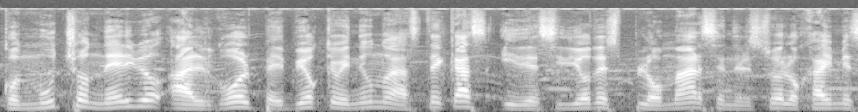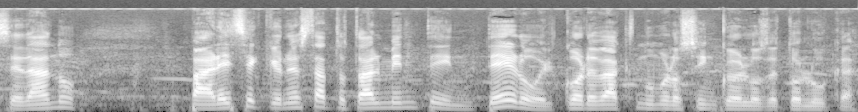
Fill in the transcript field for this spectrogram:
con mucho nervio al golpe, vio que venía uno de Aztecas y decidió desplomarse en el suelo Jaime Sedano. Parece que no está totalmente entero el coreback número 5 de los de Toluca.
